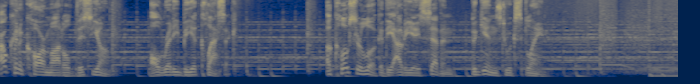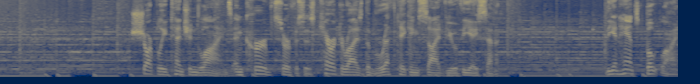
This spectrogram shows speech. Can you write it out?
How can a car model this young already be a classic? A closer look at the Audi A7 begins to explain. Sharply tensioned lines and curved surfaces characterize the breathtaking side view of the A7. The enhanced boat line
